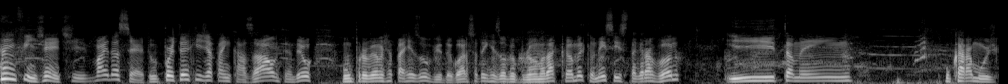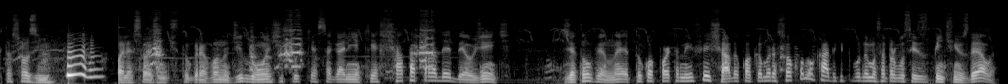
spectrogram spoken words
Enfim, gente, vai dar certo. O importante é que já tá em casal, entendeu? Um problema já tá resolvido. Agora só tem que resolver o problema da câmera, que eu nem sei se tá gravando. E também o caramujo que tá sozinho. Olha só, gente, tô gravando de longe porque essa galinha aqui é chata pra dedéu, gente. Já estão vendo, né? Eu tô com a porta meio fechada, com a câmera só colocada aqui pra poder mostrar pra vocês os pintinhos dela.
